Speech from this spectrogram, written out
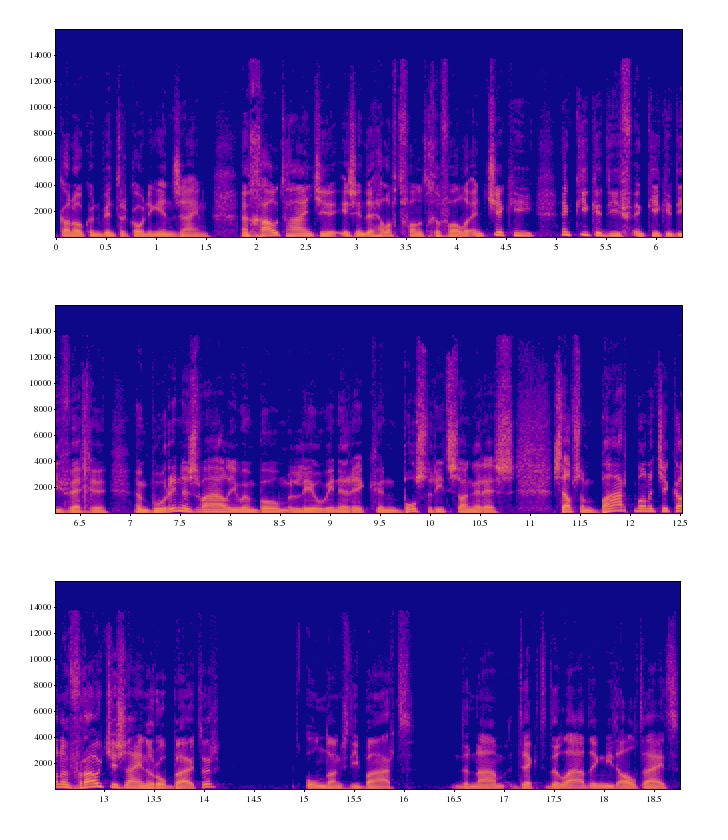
kan ook een winterkoningin zijn. Een goudhaantje is in de helft van het gevallen een chickie, een kiekendief, een kiekendiefwegge, een boerinnenzwaluw, een boom, leeuwinnerik, een bosrietzangeres. Zelfs een baardmannetje kan een vrouwtje zijn, Rob Buiter. Ondanks die baard de naam dekt de lading niet altijd.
